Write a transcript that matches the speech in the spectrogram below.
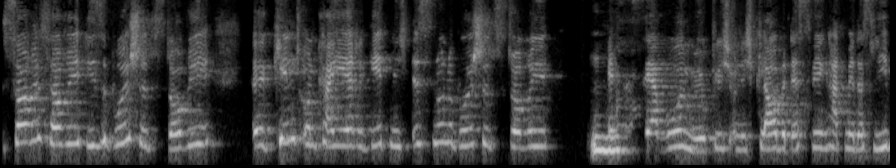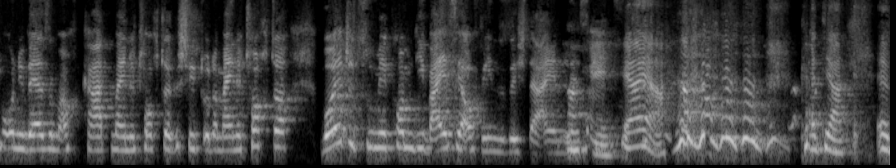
sorry, sorry, diese Bullshit-Story, äh, Kind und Karriere geht nicht, ist nur eine Bullshit-Story. Mhm. Es ist sehr wohl möglich und ich glaube, deswegen hat mir das liebe Universum auch gerade meine Tochter geschickt oder meine Tochter wollte zu mir kommen, die weiß ja, auf wen sie sich da einlässt. Okay, ja, ja. Katja, äh,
